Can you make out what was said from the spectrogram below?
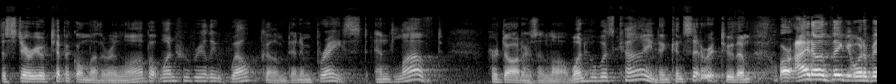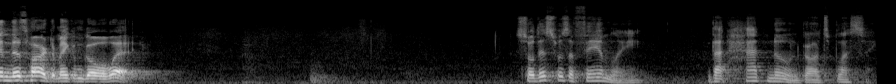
the stereotypical mother in law, but one who really welcomed and embraced and loved her daughters in law, one who was kind and considerate to them, or I don't think it would have been this hard to make them go away. So, this was a family that had known God's blessing.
